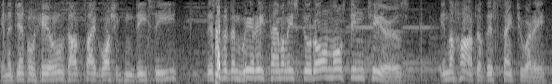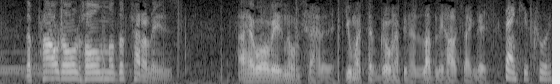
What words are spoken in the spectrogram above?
In the gentle hills outside Washington, D.C., this battered and weary family stood almost in tears in the heart of this sanctuary, the proud old home of the Farrellys. I have always known, Sarah, that you must have grown up in a lovely house like this. Thank you, Kurt.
